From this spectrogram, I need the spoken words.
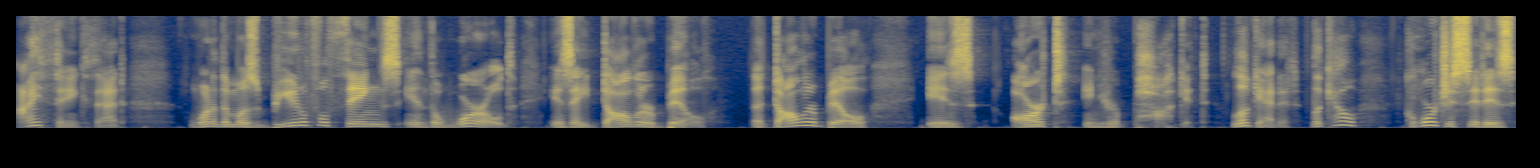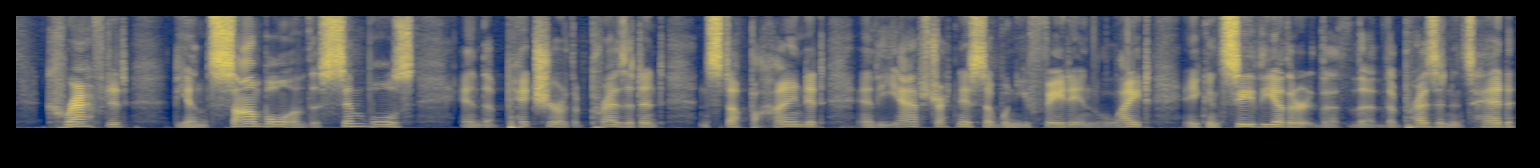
I think that one of the most beautiful things in the world is a dollar bill. A dollar bill is art in your pocket. Look at it. Look how gorgeous. It is crafted the ensemble of the symbols and the picture of the president and stuff behind it and the abstractness of when you fade it in the light. And you can see the other the, the, the president's head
